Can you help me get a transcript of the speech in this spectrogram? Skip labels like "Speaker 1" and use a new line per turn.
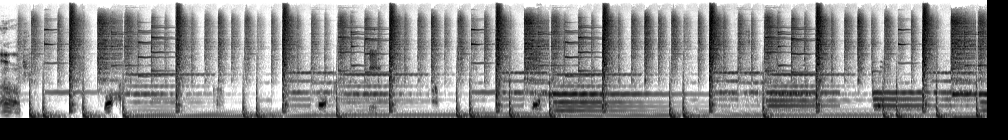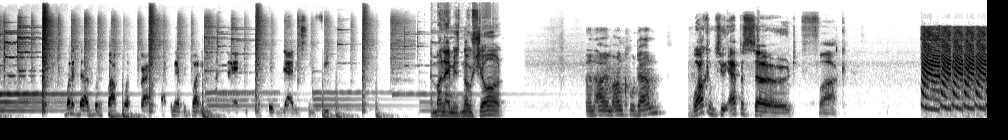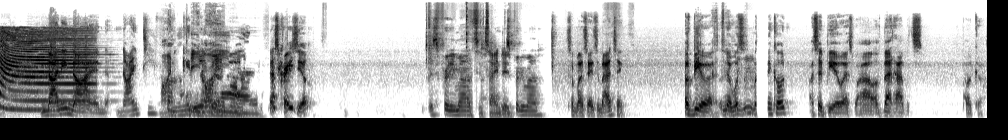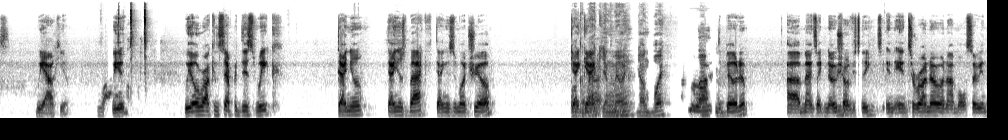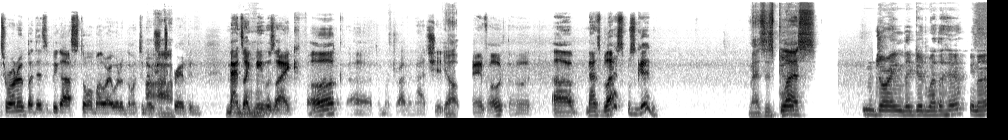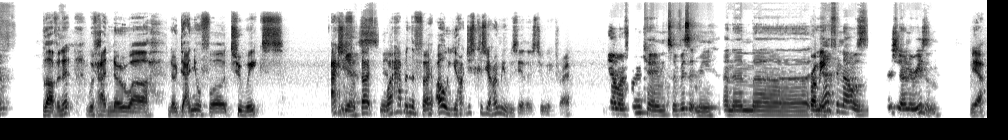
Oh. What it does, what it pop, what's crack, happening, everybody. My name is Big Daddy CP.
And my name is No Sean.
And I'm Uncle Dan.
Welcome to episode fuck 99. 90 fucking
99.
nine. That's crazy, huh?
It's pretty mad.
That's insane, dude.
It's pretty mad.
Somebody say it's a mad thing. Of BOS.
Bad
No, what's,
thing. Mm-hmm.
what's the thing called? I said BOS. Wow. Of Bad Habits podcast. We out here.
Wow.
We we all rocking separate this week. Daniel, Daniel's back. Daniel's in Montreal. Gang,
Welcome
gang.
back, young man, young boy.
I'm alive.
in the building. Uh, man's like Nosh,
Mhm.
obviously, It's in, in Toronto, and I'm also in Toronto. But there's a big ass storm, or I would have gone to Nosh's
Ah.
crib. And man's like me
Mhm.
was like, "Fuck that! I'm not driving that shit."
Yup.
man, fuck that. Uh, man's blessed was good.
Man's is blessed.
Enjoying the good weather here, you know.
Loving it. We've had no uh, no Daniel for two weeks. Actually,
Yes,
forgot
yeah.
what happened the first. Oh, you just because your homie was here those two weeks, right?
Yeah, my friend came to visit me, and then uh,
From me.
yeah, I think that was the only reason.
Yeah.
